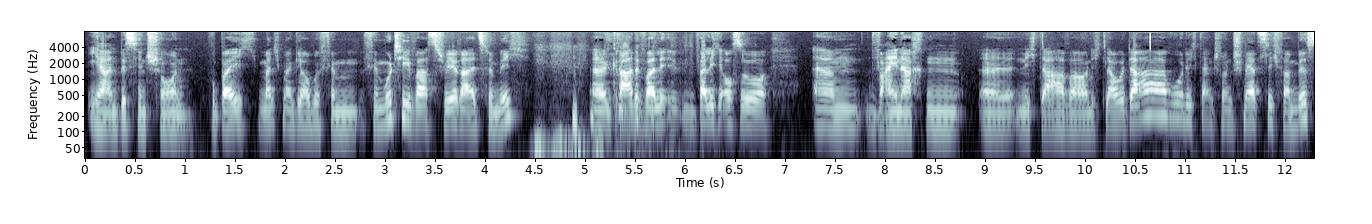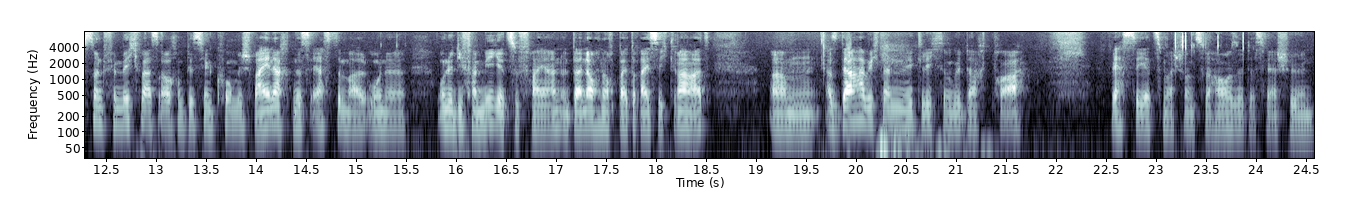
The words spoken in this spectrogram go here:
Ja, ein bisschen schon. Wobei ich manchmal glaube, für, für Mutti war es schwerer als für mich. äh, Gerade weil, weil ich auch so ähm, Weihnachten äh, nicht da war. Und ich glaube, da wurde ich dann schon schmerzlich vermisst. Und für mich war es auch ein bisschen komisch, Weihnachten das erste Mal ohne, ohne die Familie zu feiern und dann auch noch bei 30 Grad. Ähm, also da habe ich dann wirklich so gedacht, boah, wärst du jetzt mal schon zu Hause, das wäre schön.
